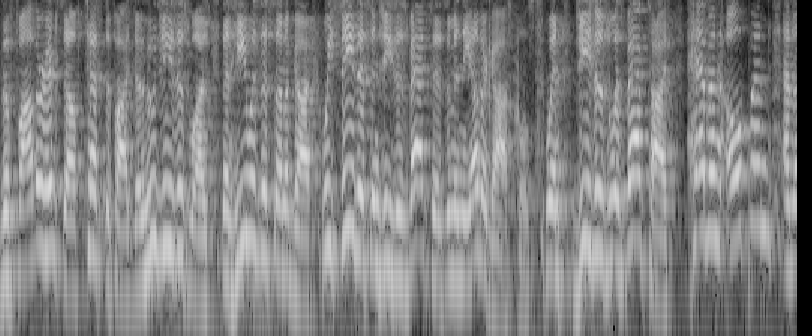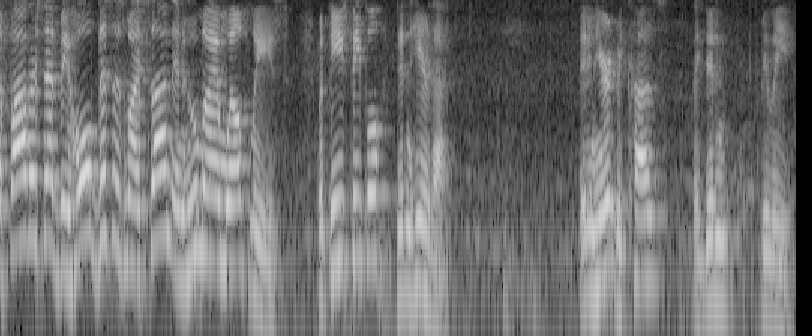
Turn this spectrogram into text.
The Father himself testified to who Jesus was, that he was the Son of God. We see this in Jesus' baptism in the other Gospels. When Jesus was baptized, heaven opened, and the Father said, Behold, this is my Son in whom I am well pleased. But these people didn't hear that. They didn't hear it because they didn't believe.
